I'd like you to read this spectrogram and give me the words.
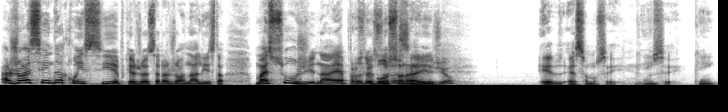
a Joyce ainda conhecia, porque a Joyce era jornalista. Mas surgiu, na época do Bolsonaro. Essa eu não sei. Quem? Não sei. Quem?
